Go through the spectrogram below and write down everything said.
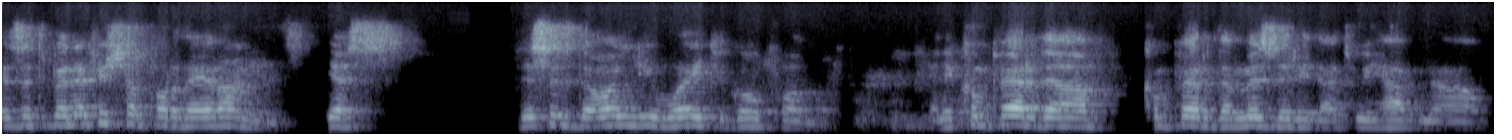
Is it beneficial for the Iranians? Yes. This is the only way to go forward. And you compare the, compare the misery that we have now,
